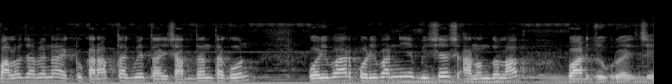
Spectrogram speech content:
ভালো যাবে না, একটু খারাপ থাকবে, তাই সাবধান থাকুন। পরিবার পরিবার নিয়ে বিশেষ আনন্দ লাভ হওয়ার যুগ রয়েছে।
